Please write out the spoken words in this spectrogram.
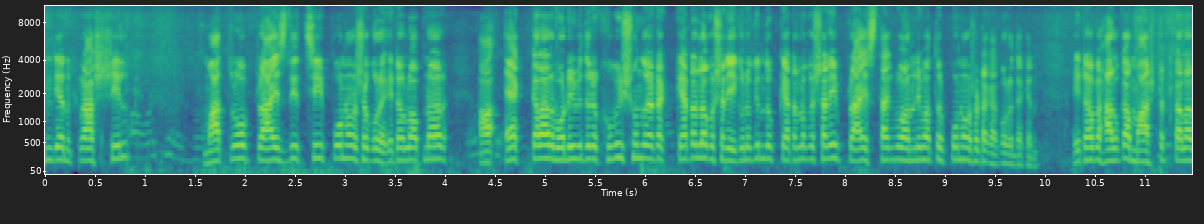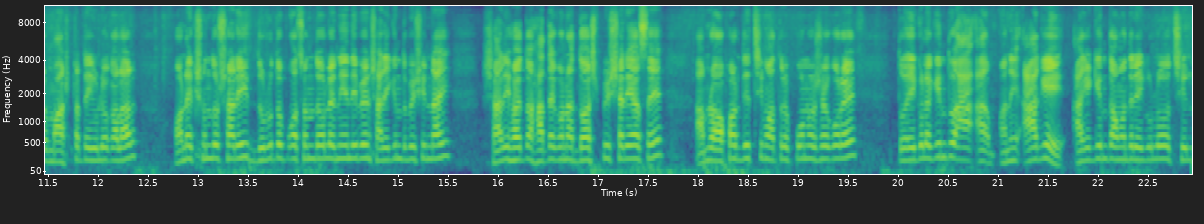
Indian crush silk মাত্র প্রাইস দিচ্ছি পনেরোশো করে। এটা হলো আপনার এক কালার বডির ভিতরে খুবই সুন্দর একটা ক্যাটালগের শাড়ি। এগুলো কিন্তু ক্যাটালগের শাড়ি প্রাইস থাকবে অনলি মাত্র পনেরোশো টাকা করে। দেখেন, এটা হবে হালকা mustard colour mustard yellow colour অনেক সুন্দর শাড়ি, দ্রুত পছন্দ হলে নিয়ে নেবেন, শাড়ি কিন্তু বেশি নাই। শাড়ি হয়তো হাতে গোনা দশ পিস শাড়ি আছে। আমরা অফার দিচ্ছি মাত্র পনেরোশো করে। তো এগুলো কিন্তু মানে আগে আগে কিন্তু আমাদের এগুলো ছিল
